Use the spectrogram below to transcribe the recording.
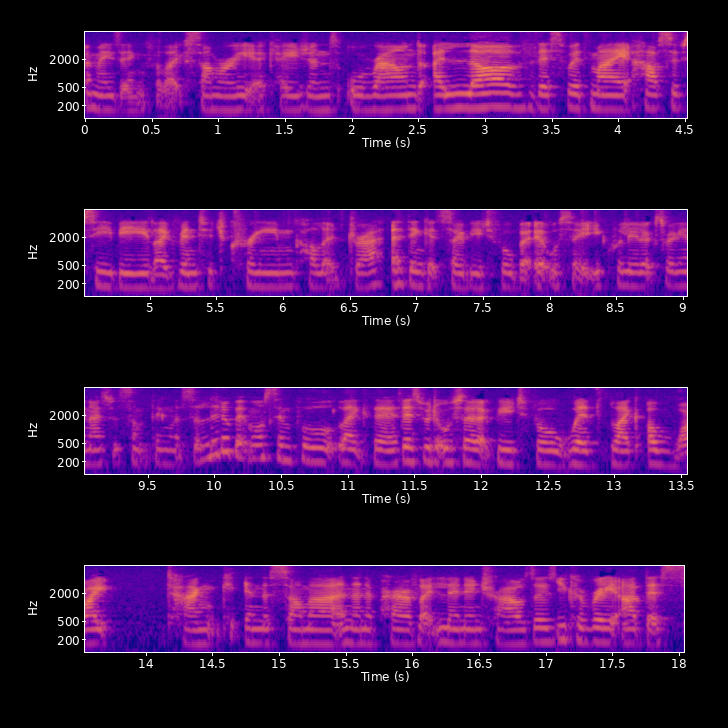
amazing for like summery occasions all round. I love this with my house of cb like vintage cream colored dress. I think it's so beautiful but it also equally looks really nice with something that's a little little bit more simple like this. This would also look beautiful with like a white tank in the summer and then a pair of like linen trousers. You could really add this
